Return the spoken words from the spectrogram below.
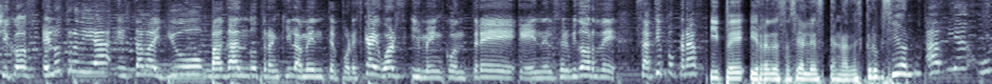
Chicos, el otro día estaba yo vagando tranquilamente por Skywars y me encontré que en el servidor de Satipocraft, IP y redes sociales en la descripción, había un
